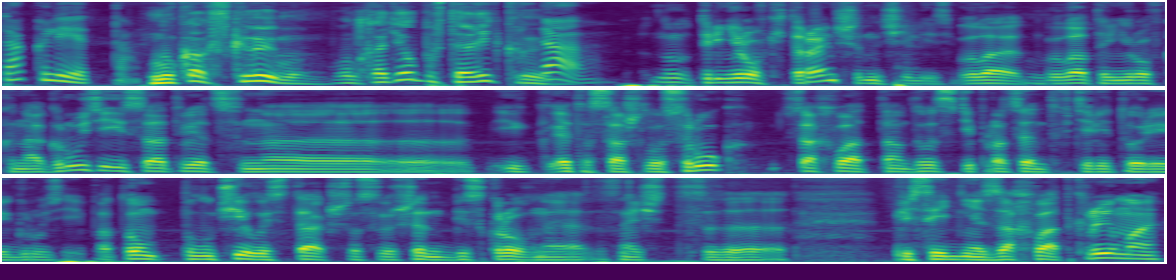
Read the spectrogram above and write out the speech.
Так ли это? Ну, как с Крымом. Он хотел повторить Крым. Да, ну, тренировки-то раньше начались. Была, была тренировка на Грузии, соответственно, и это сошло с рук, захват там 20% территории Грузии. Потом получилось так, что совершенно бескровное, значит, э, присоединение захват Крыма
